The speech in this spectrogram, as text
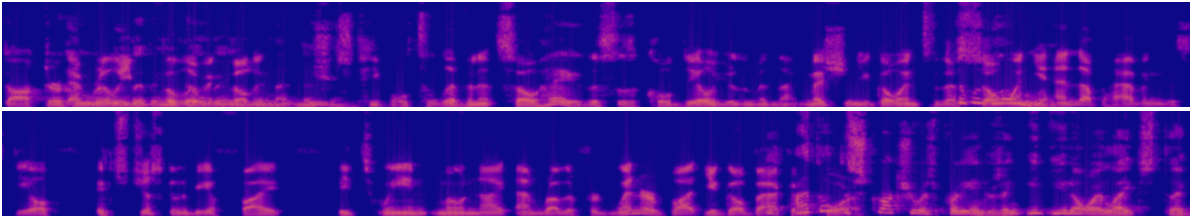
Doctor that Who really living the building, living building that needs people to live in it. So hey, this is a cool deal. You're the midnight mission. You go into this. So when you end up having this deal, it's just going to be a fight between Moon Knight and Rutherford Winter. But you go back I and forth. I thought forth. the structure was pretty interesting. You, you know, I like like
